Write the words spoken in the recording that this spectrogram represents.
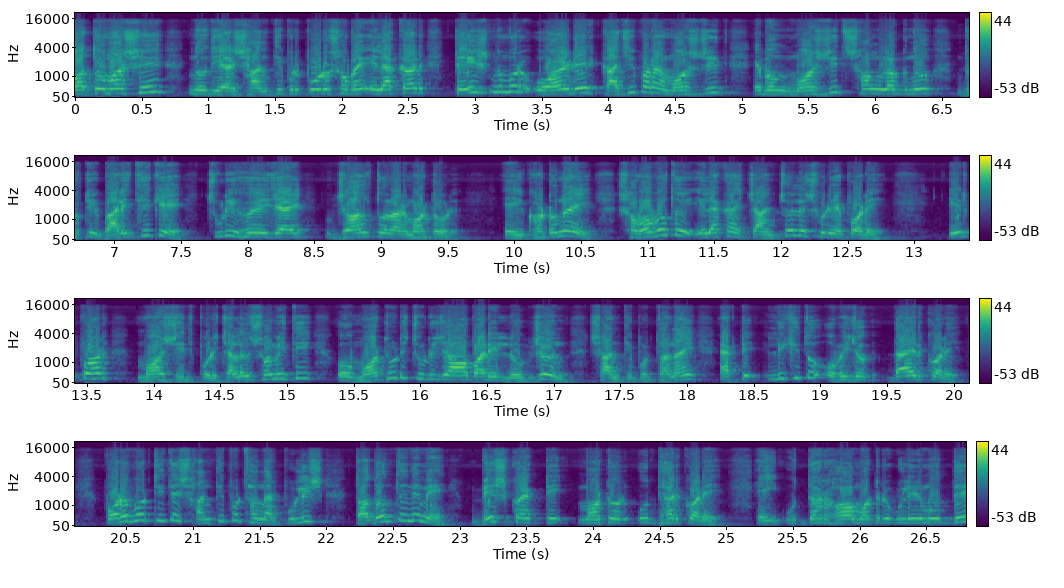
গত মাসে নদিয়ার শান্তিপুর পৌরসভা এলাকার তেইশ নম্বর ওয়ার্ডের কাজীপাড়া মসজিদ এবং মসজিদ সংলগ্ন দুটি বাড়ি থেকে চুরি হয়ে যায় জল তোলার মোটর। এই ঘটনায় স্বভাবত এলাকায় চাঞ্চল্য ছড়িয়ে পড়ে। এরপর মসজিদ পরিচালন সমিতি ও মটর চুরি যাওয়া বাড়ির লোকজন শান্তিপুর থানায় একটি লিখিত অভিযোগ দায়ের করে। পরবর্তীতে শান্তিপুর থানার পুলিশ তদন্তে নেমে বেশ কয়েকটি মটর উদ্ধার করে। এই উদ্ধার হওয়া মটরগুলির মধ্যে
